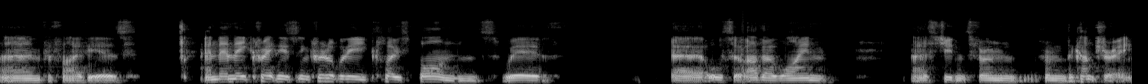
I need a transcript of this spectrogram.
um, for five years. And then they create these incredibly close bonds with uh, also other wine uh, students from from the country,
